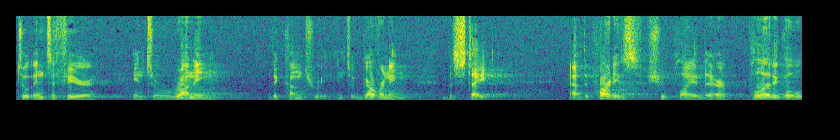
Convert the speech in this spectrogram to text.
to interfere into running the country, into governing the state. Uh, the parties should play their political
